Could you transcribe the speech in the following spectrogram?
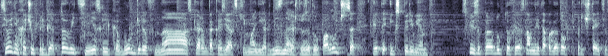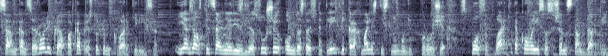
Сегодня хочу приготовить несколько бургеров на, скажем так, азиатский манер. Не знаю, что из этого получится. Это эксперимент. Список продуктов и основные этапы готовки прочитайте в самом конце ролика, а пока приступим к варке риса. Я взял специальный рис для суши, он достаточно клейкий, крахмалистый, с ним будет проще. Способ варки такого риса совершенно стандартный.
